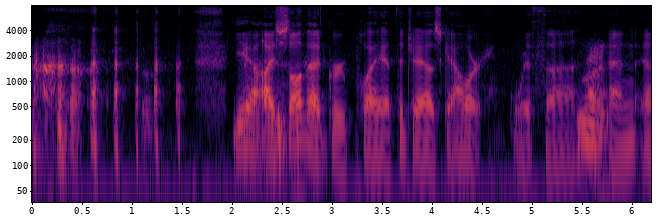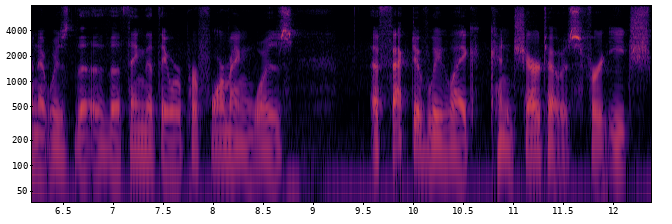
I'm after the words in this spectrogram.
yeah, I saw that group play at the Jazz Gallery with, uh, right. and and it was the the thing that they were performing was effectively like concertos for each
